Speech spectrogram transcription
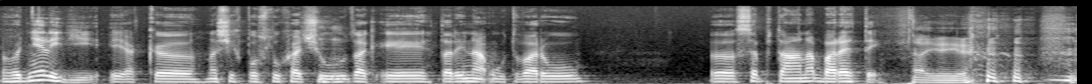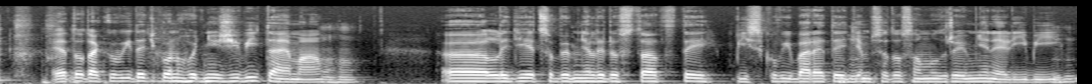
Hodně lidí, jak eh, našich posluchačů, mm-hmm. tak i tady na útvaru eh, se ptá na barety. A je, je. je to takový teď hodně živý téma. Aha. Eh, lidi, co by měli dostat ty pískové barety, mm-hmm. těm se to samozřejmě nelíbí. Mm-hmm.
